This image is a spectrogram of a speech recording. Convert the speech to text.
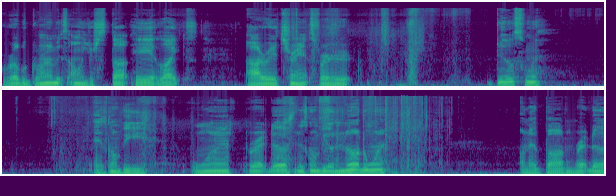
rubber grommets on your stock headlights already transferred this one it's gonna be one right there. And it's gonna be another one on that bottom right there.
